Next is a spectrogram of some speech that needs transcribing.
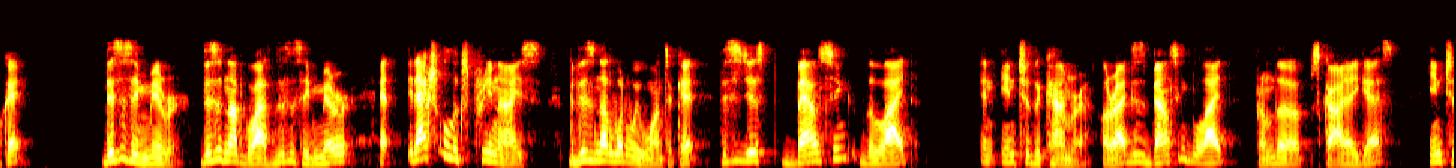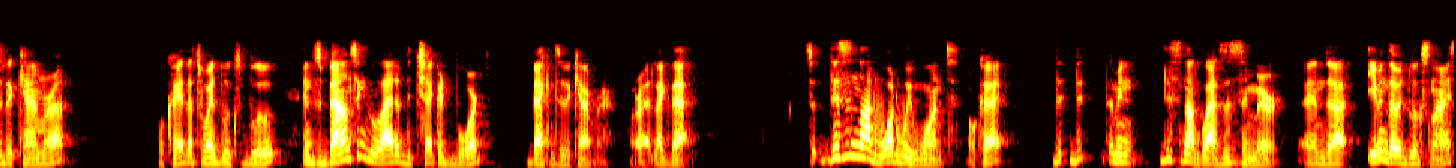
okay? this is a mirror. This is not glass. This is a mirror, and it actually looks pretty nice. But this is not what we want. Okay, this is just bouncing the light and into the camera. All right, this is bouncing the light from the sky, I guess, into the camera. Okay, that's why it looks blue, and it's bouncing the light of the checkered board back into the camera. All right, like that. So this is not what we want. Okay, I mean, this is not glass. This is a mirror, and uh, even though it looks nice,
